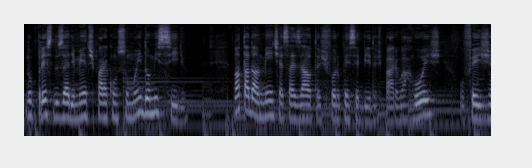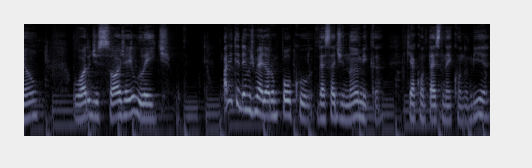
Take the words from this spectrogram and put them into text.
no preço dos alimentos para consumo em domicílio. Notadamente, essas altas foram percebidas para o arroz, o feijão, o óleo de soja e o leite. Para entendermos melhor um pouco dessa dinâmica que acontece na economia,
